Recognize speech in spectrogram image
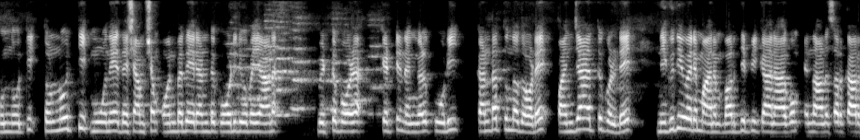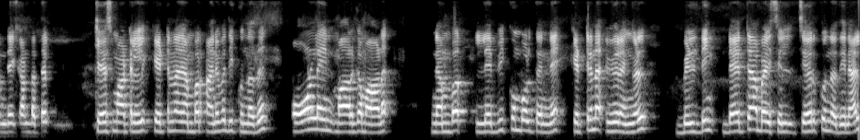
മുന്നൂറ്റി തൊണ്ണൂറ്റി മൂന്ന് ദശാംശം ഒൻപത് രണ്ട് കോടി രൂപയാണ്. വിട്ടുപോയ കെട്ടിടങ്ങൾ കൂടി കണ്ടെത്തുന്നതോടെ പഞ്ചായത്തുകളുടെ നികുതി വരുമാനം വർദ്ധിപ്പിക്കാനാകും എന്നാണ് സർക്കാരിന്റെ കണ്ടെത്തൽ. കെ സ്മാർട്ടിൽ കെട്ടിട നമ്പർ അനുവദിക്കുന്നത് ഓൺലൈൻ മാർഗമാണ്. നമ്പർ ലഭിക്കുമ്പോൾ തന്നെ കെട്ടിട വിവരങ്ങൾ ബിൽഡിംഗ് ഡാറ്റാബേസിൽ ചേർക്കുന്നതിനാൽ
